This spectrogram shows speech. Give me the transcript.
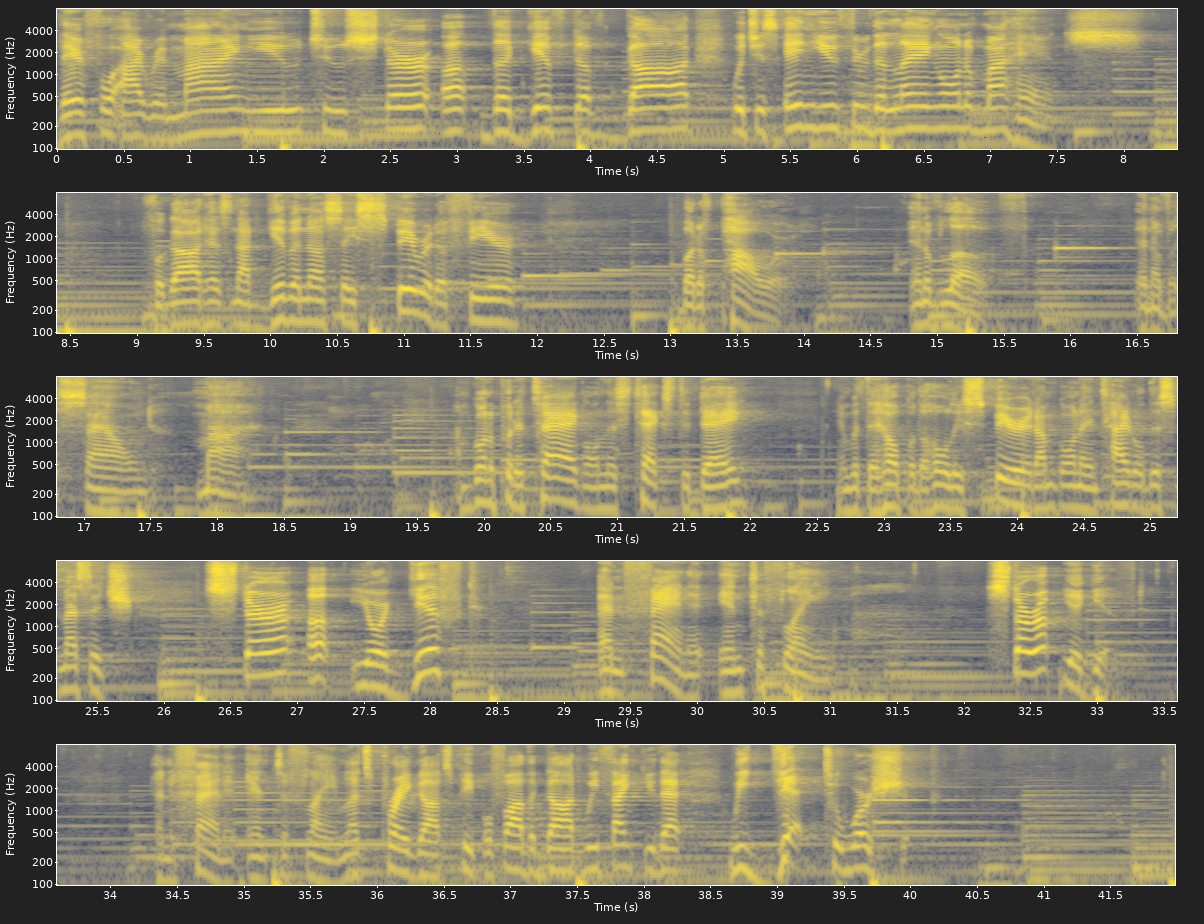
Therefore, I remind you to stir up the gift of God which is in you through the laying on of my hands. For God has not given us a spirit of fear, but of power and of love and of a sound mind. I'm going to put a tag on this text today, and with the help of the Holy Spirit, I'm going to entitle this message, Stir Up Your Gift and Fan It into Flame. Stir up your gift and fan it into flame. Let's pray, God's people. Father God, we thank you that we get to worship.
